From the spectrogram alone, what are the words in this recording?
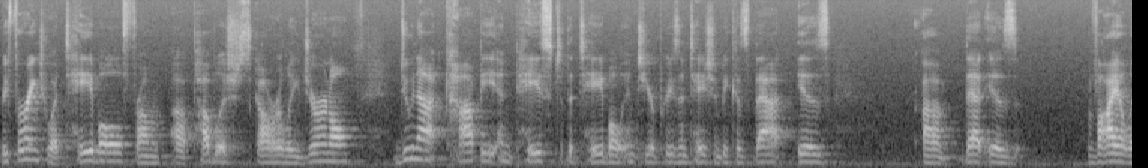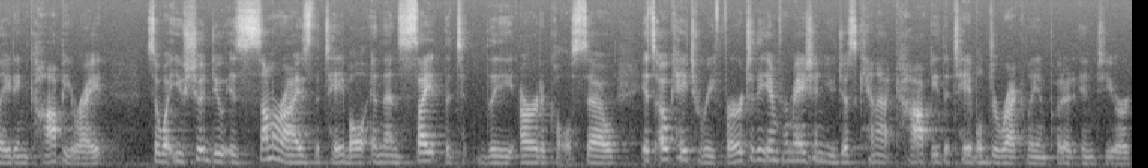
referring to a table from a published scholarly journal, do not copy and paste the table into your presentation, because that is um, that is violating copyright. So what you should do is summarize the table and then cite the, the article. So it's okay to refer to the information, you just cannot copy the table directly and put it into your,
